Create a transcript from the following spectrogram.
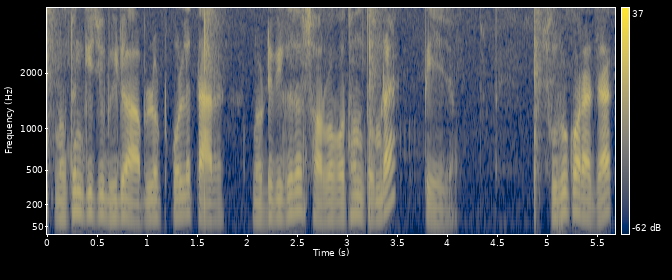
নতুন কিছু ভিডিও আপলোড করলে তার নোটিফিকেশন সর্বপ্রথম তোমরা পেয়ে যাও। শুরু করা যাক।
